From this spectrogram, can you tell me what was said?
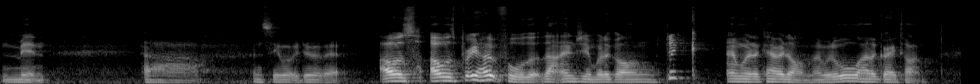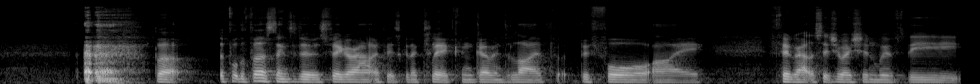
mint uh, and see what we do with it. I was I was pretty hopeful that that engine would have gone click and would have carried on and we'd all had a great time. but I thought the first thing to do is figure out if it's going to click and go into live before I figure out the situation with the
